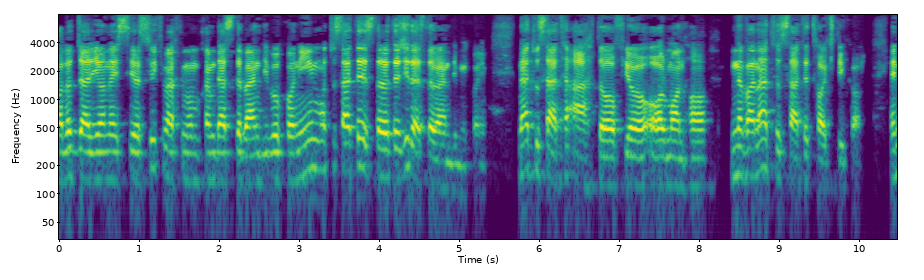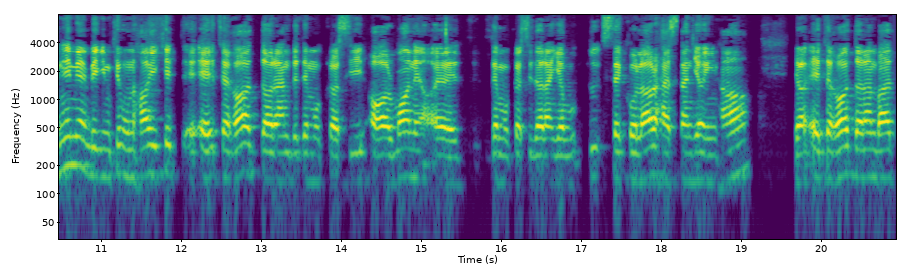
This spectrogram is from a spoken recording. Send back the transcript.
حالا جریان سیاسی که وقتی ما می‌خوایم دسته بندی بکنیم ما تو سطح استراتژی دسته بندی می‌کنیم. نه تو سطح اهداف یا آرمان ها نه و نه تو سطح تاکتیکا یعنی نمیایم بگیم که اونهایی که اعتقاد دارن به دموکراسی آرمان دموکراسی دارن یا سکولار هستن یا اینها یا اعتقاد دارن باید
